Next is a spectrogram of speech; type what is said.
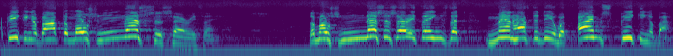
speaking about the most necessary things the most necessary things that men have to deal with. I'm speaking about.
